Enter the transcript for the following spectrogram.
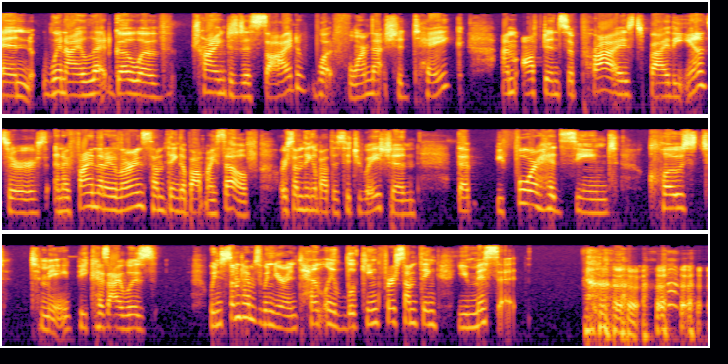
And when I let go of trying to decide what form that should take, I'm often surprised by the answers. And I find that I learn something about myself or something about the situation that before had seemed closed to me because I was, when sometimes when you're intently looking for something, you miss it.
